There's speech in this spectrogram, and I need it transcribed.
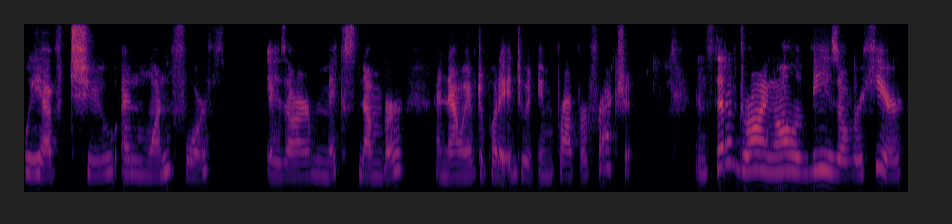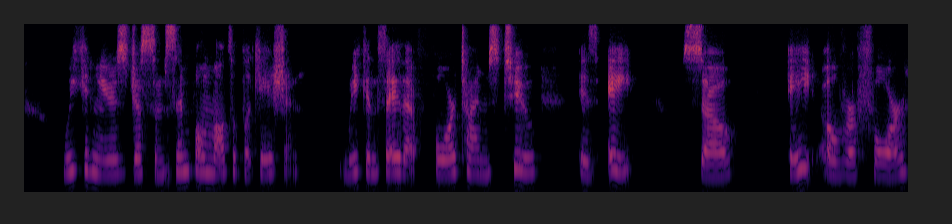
we have 2 and 1 fourth is our mixed number, and now we have to put it into an improper fraction. Instead of drawing all of these over here, we can use just some simple multiplication. We can say that 4 times 2 is 8, so 8 over 4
